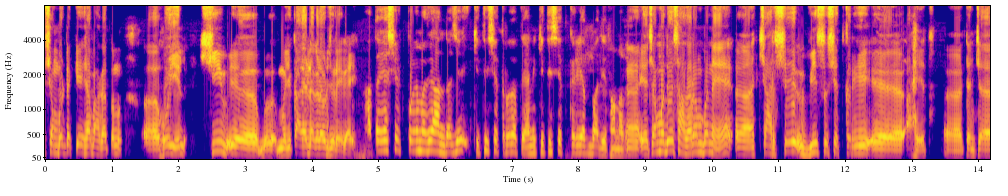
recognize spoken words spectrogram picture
शंभर टक्के ह्या भागातून होईल. ही म्हणजे काळ्या दगडावरची रेग आहे. आता या शेतपळीमध्ये अंदाजे किती क्षेत्र जाते आणि किती शेतकरी यात बाधित होणार? याच्यामध्ये साधारणपणे चारशे वीस शेतकरी आहेत. त्यांच्या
